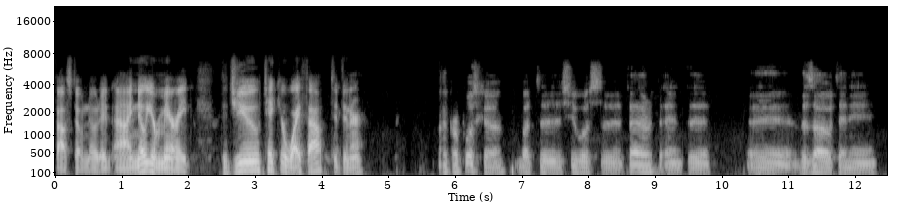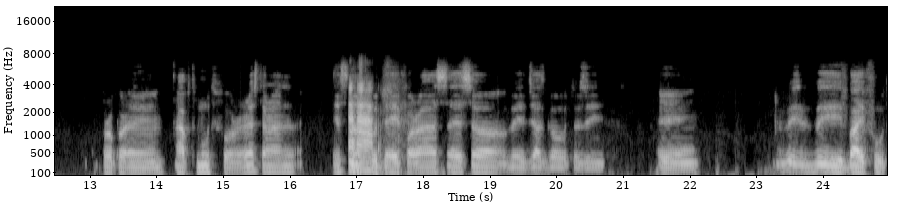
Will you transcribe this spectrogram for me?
Fausto noted. Uh, I know you're married. Did you take your wife out to dinner? I proposed her, but uh, she was uh, tired and uh, uh, without any proper uh, apt mood for a restaurant. It's not good day for us, uh, so we just go to the. Uh, we we buy food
